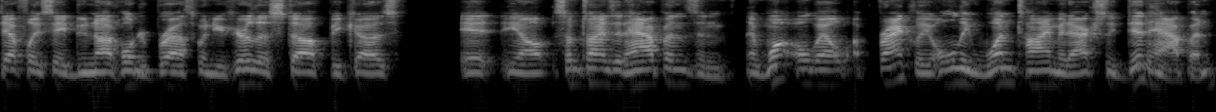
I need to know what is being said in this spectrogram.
definitely say, do not hold your breath when you hear this stuff because it, you know, sometimes it happens, and and one, oh, well, frankly, only one time it actually did happen.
